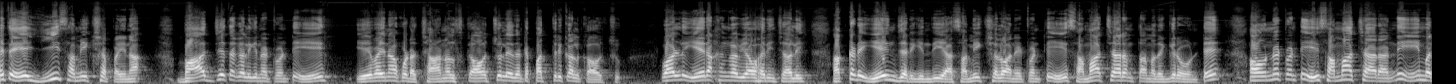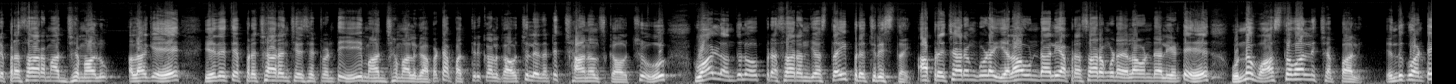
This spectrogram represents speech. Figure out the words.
అయితే ఈ సమీక్ష పైన బాధ్యత కలిగినటువంటి ఏవైనా కూడా ఛానల్స్ కావచ్చు లేదంటే పత్రికలు కావచ్చు వాళ్ళు ఏ రకంగా వ్యవహరించాలి అక్కడ ఏం జరిగింది ఆ సమీక్షలో అనేటువంటి సమాచారం తమ దగ్గర ఉంటే ఆ ఉన్నటువంటి సమాచారాన్ని మరి ప్రసార మాధ్యమాలు అలాగే ఏదైతే ప్రచారం చేసేటువంటి మాధ్యమాలు కాబట్టి ఆ పత్రికలు కావచ్చు లేదంటే ఛానల్స్ కావచ్చు వాళ్ళు అందులో ప్రసారం చేస్తాయి ప్రచురిస్తాయి. ఆ ప్రచారం కూడా ఎలా ఉండాలి ఆ ప్రసారం కూడా ఎలా ఉండాలి అంటే ఉన్న వాస్తవాల్ని చెప్పాలి. ఎందుకు అంటే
